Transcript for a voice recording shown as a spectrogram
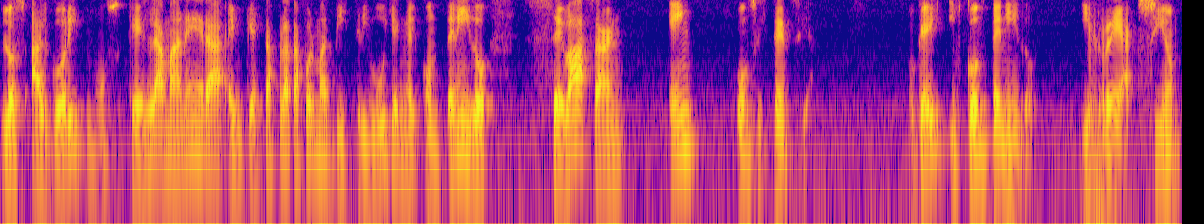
Los algoritmos, que es la manera en que estas plataformas distribuyen el contenido, se basan en consistencia. ¿Ok? Y contenido. Y reacción.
